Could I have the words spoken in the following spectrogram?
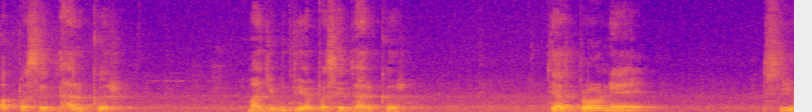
आप्पासाहेब धारकर माजी मंत्री आप्पासाहेब धारकर त्याचप्रमाणे श्री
